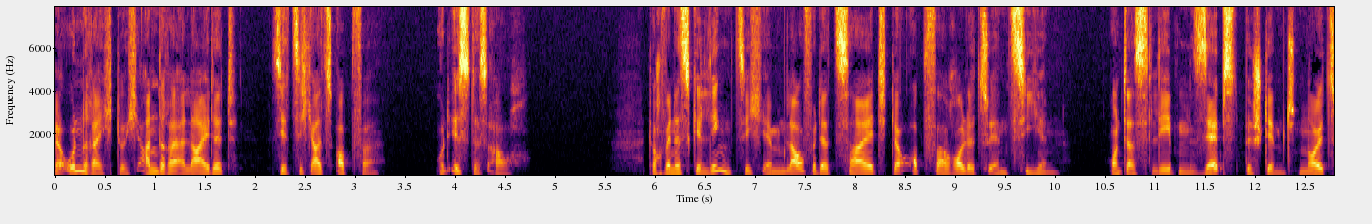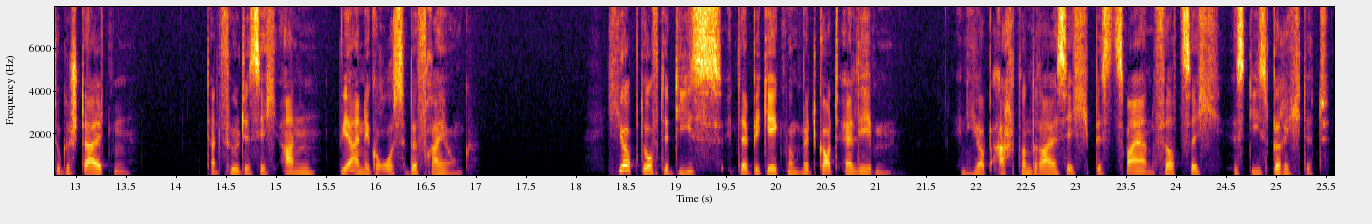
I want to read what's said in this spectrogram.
Wer Unrecht durch andere erleidet, sieht sich als Opfer und ist es auch. Doch wenn es gelingt, sich im Laufe der Zeit der Opferrolle zu entziehen und das Leben selbstbestimmt neu zu gestalten, dann fühlt es sich an wie eine große Befreiung. Hiob durfte dies in der Begegnung mit Gott erleben. In Hiob 38 bis 42 ist dies berichtet.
